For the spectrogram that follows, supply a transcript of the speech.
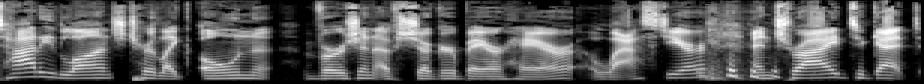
Tati launched her like own version of Sugar Bear hair last year and tried to get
